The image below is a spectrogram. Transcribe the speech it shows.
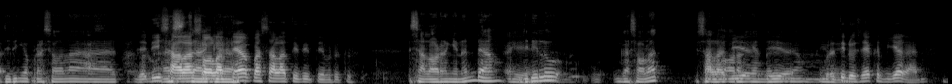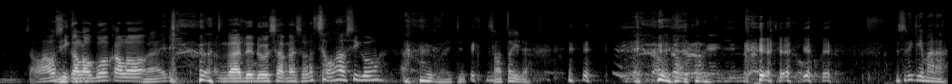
Jadi nggak pernah sholat. jadi salah Astaga. sholatnya apa salah titiknya menurut lu Salah orang yang nendang. Iya. Jadi lu nggak sholat, salah orang dia yang iya. nendang. Iya berarti nggak? dosanya ke dia kan. Salah sih kalau gue kalau nggak ada dosa nggak sholat salah sih gue Bacot. Sotoy dah. Enggak bener kayak gitu. Terus lu gimana?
